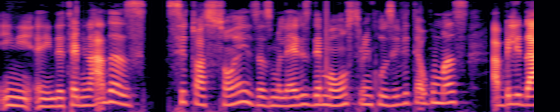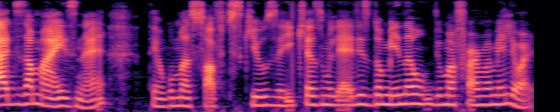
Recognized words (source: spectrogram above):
em, em determinadas situações, as mulheres demonstram, inclusive, ter algumas habilidades a mais, né? Tem algumas soft skills aí que as mulheres dominam de uma forma melhor.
